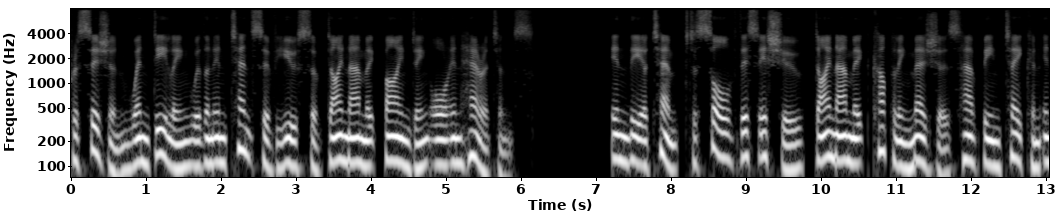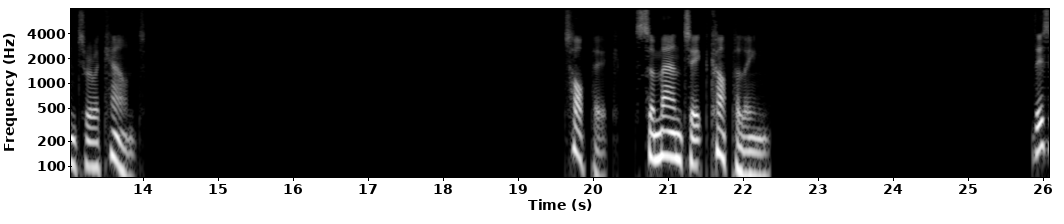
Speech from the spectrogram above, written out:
precision when dealing with an intensive use of dynamic binding or inheritance. In the attempt to solve this issue, dynamic coupling measures have been taken into account. Topic: Semantic coupling. This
